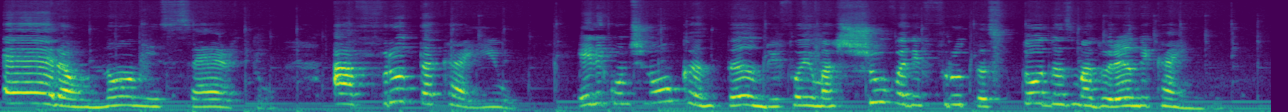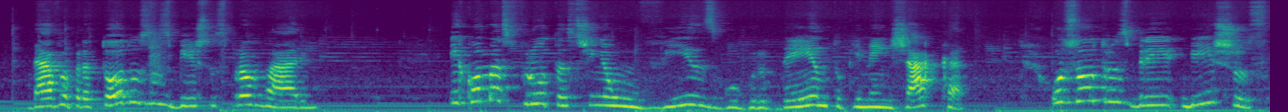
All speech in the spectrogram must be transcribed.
Era o nome certo. A fruta caiu. Ele continuou cantando e foi uma chuva de frutas todas madurando e caindo. Dava para todos os bichos provarem. E como as frutas tinham um visgo grudento que nem jaca, os outros bichos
